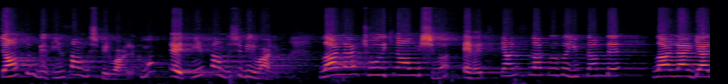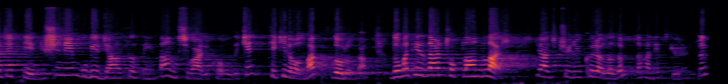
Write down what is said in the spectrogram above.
cansız bir insan dışı bir varlık mı? Evet insan dışı bir varlık. Larler çoğul ekini almış mı? Evet. Yani sizin aklınıza yüklemde larler gelecek diye düşünmeyin. Bu bir cansız insan dışı varlık olduğu için tekil olmak zorunda. Domatesler toplandılar. Birazcık şöyle yukarı alalım daha net görünsün.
